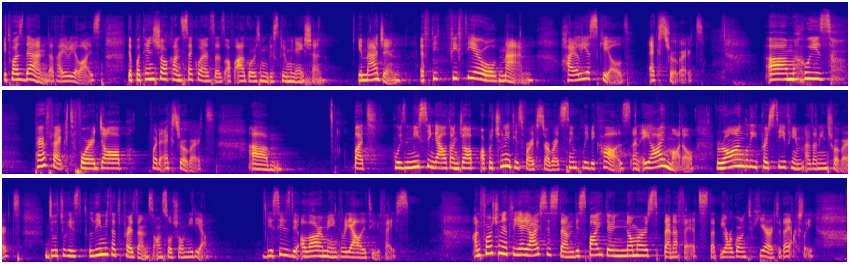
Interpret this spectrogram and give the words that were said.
It was then that I realized the potential consequences of algorithm discrimination. Imagine a 50 year old man, highly skilled, extrovert, um, who is perfect for a job for the extroverts, um, but who is missing out on job opportunities for extroverts simply because an AI model wrongly perceived him as an introvert due to his limited presence on social media. This is the alarming reality we face. Unfortunately, AI systems, despite their numerous benefits that we are going to hear today actually,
